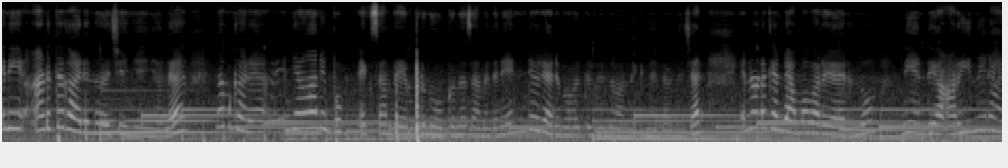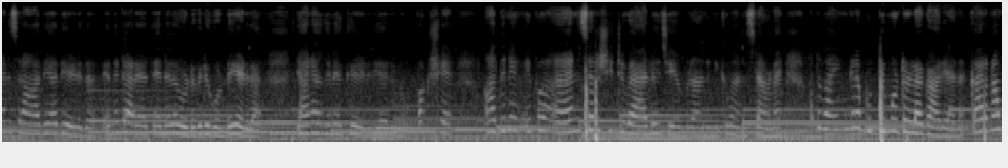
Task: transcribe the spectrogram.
ഇനി അടുത്ത കാര്യം എന്ന് വെച്ച് കഴിഞ്ഞ് കഴിഞ്ഞാൽ നമുക്കറിയാം ഞാനിപ്പം എക്സാം പേപ്പർ നോക്കുന്ന സമയത്തിന് എന്റെ ഒരു അനുഭവത്തിൽ നിന്ന് വന്നിരിക്കുന്നത് വെച്ചാൽ എന്നോടൊക്കെ എന്റെ അമ്മ പറയുമായിരുന്നു നീ എന്ത് ചെയ്യുക അറിയുന്നതിന് ആൻസർ ആദ്യം ആദ്യം എഴുത്. എന്നിട്ട് അറിയാത്തതിന്റെ ഒടുവിൽ കൊണ്ട് എഴുതാൻ. ഞാൻ അങ്ങനെയൊക്കെ എഴുതിയായിരുന്നു. പക്ഷേ അതിന് ഇപ്പോൾ ആൻസർ ഷീറ്റ് വാല്യൂ ചെയ്യുമ്പോഴാണ് എനിക്ക് മനസ്സിലാവണേ. അത് ഭയങ്കര ബുദ്ധിമുട്ടുള്ള കാര്യമാണ്. കാരണം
